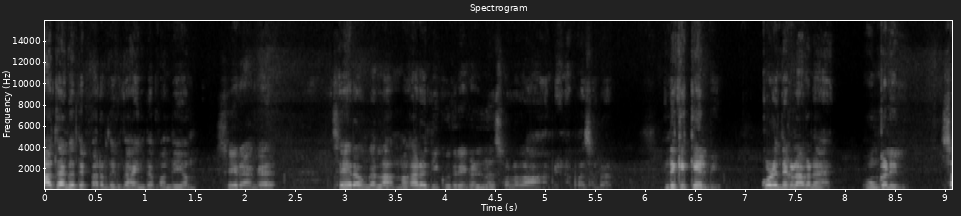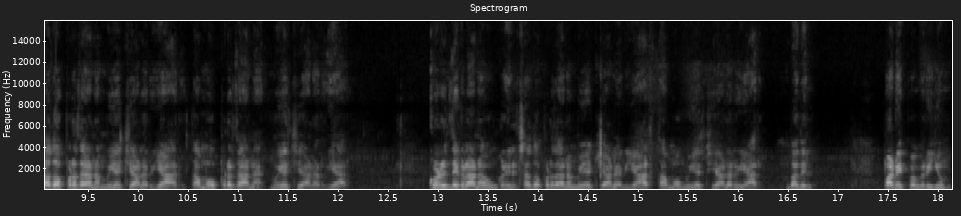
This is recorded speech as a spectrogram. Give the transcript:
ராஜாங்கத்தை பெறதுக்கு தான் இந்த பந்தயம் செய்கிறாங்க செய்கிறவங்கெல்லாம் மகாரதி குதிரைகள்னு சொல்லலாம் அப்படின்னு அப்பா சொல்கிறார் இன்றைக்கு கேள்வி குழந்தைகளாகன உங்களில் சதோப்பிரதான முயற்சியாளர் யார்? தமோ பிரதான முயற்சியாளர் யார்? குழந்தைகளான உங்களில் சதோப்பிரதான முயற்சியாளர் யார்? தமோ முயற்சியாளர் யார்? பதில் படைப்பவரையும்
